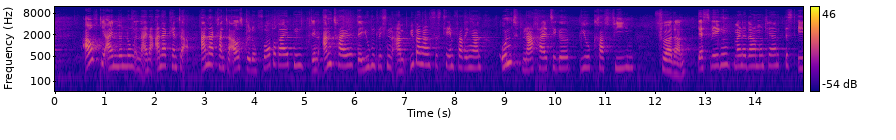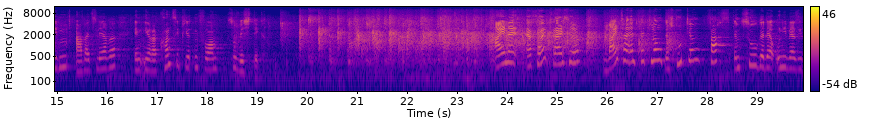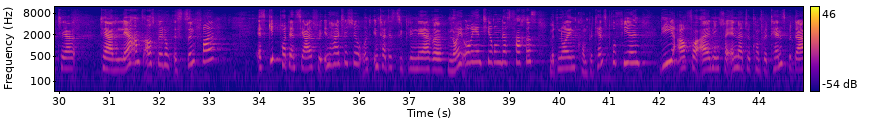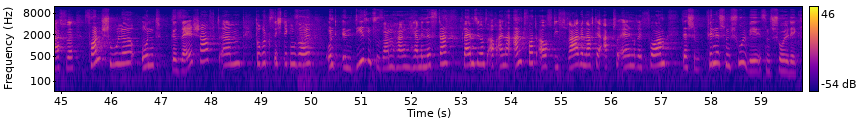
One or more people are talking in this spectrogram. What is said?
auf die Einmündung in eine anerkannte Ausbildung vorbereiten, den Anteil der Jugendlichen am Übergangssystem verringern und nachhaltige Biografien fördern. Deswegen, meine Damen und Herren, ist eben Arbeitslehre in ihrer konzipierten Form so wichtig. Eine erfolgreiche Weiterentwicklung des Studienfachs im Zuge der universitären Lehramtsausbildung ist sinnvoll. Es gibt Potenzial für inhaltliche und interdisziplinäre Neuorientierung des Faches mit neuen Kompetenzprofilen, die auch vor allen Dingen veränderte Kompetenzbedarfe von Schule und Gesellschaft ähm, berücksichtigen soll. In diesem Zusammenhang, Herr Minister, bleiben Sie uns auch eine Antwort auf die Frage nach der aktuellen Reform des finnischen Schulwesens schuldig.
